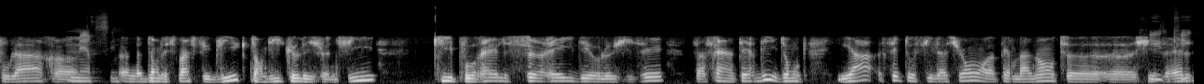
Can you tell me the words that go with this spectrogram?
foulard euh, dans l'espace public, tandis que les jeunes filles qui pour elles seraient idéologisées, ça serait interdit. Donc il y a cette oscillation permanente chez elles.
